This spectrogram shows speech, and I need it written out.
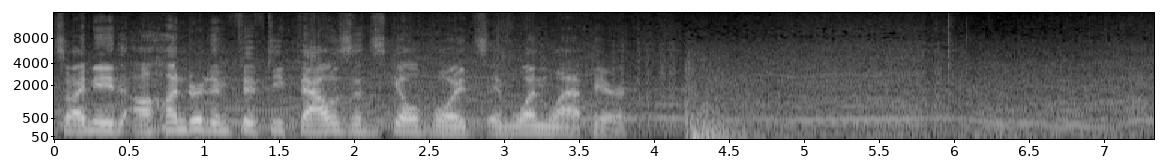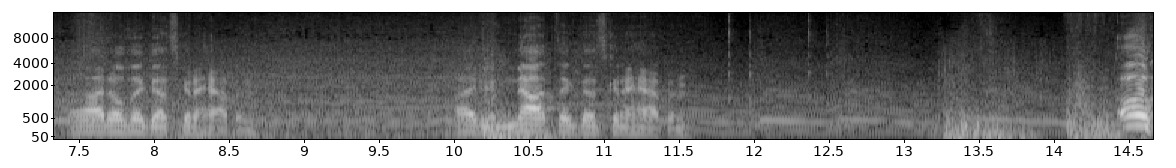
so I need 150,000 skill points in one lap here. Uh, I don't think that's going to happen. I do not think that's going to happen. Oh!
